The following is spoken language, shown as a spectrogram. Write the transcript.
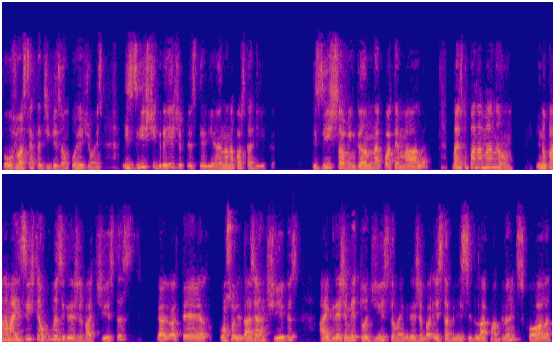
houve uma certa divisão por regiões. Existe igreja presbiteriana na Costa Rica. Existe, salvo engano, na Guatemala. Mas no Panamá não. E no Panamá existem algumas igrejas batistas, até consolidadas, já antigas. A igreja metodista é uma igreja estabelecida lá com uma grande escola,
